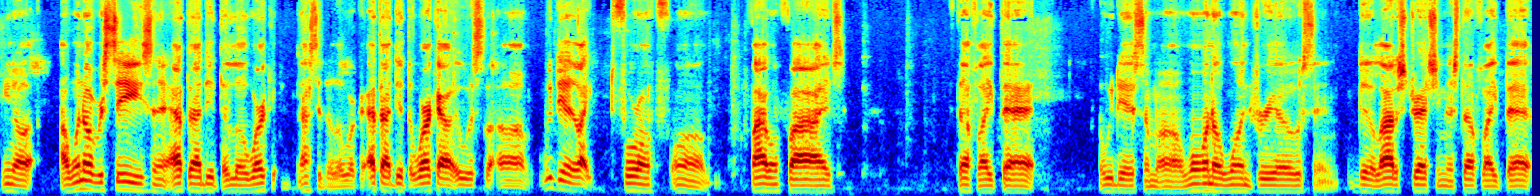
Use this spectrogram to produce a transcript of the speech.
you know, I went overseas, and after I did the little work, I said the little work. After I did the workout, it was um, we did like four on um, five on fives, stuff like that. We did some uh, one on one drills and did a lot of stretching and stuff like that.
